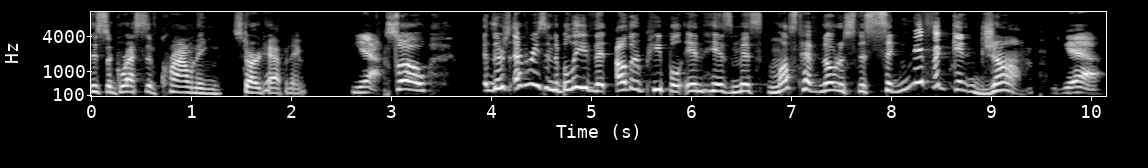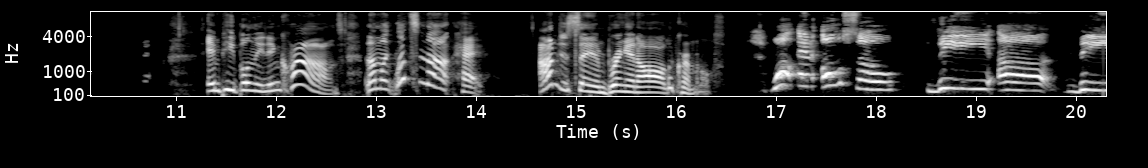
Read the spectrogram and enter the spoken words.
this aggressive crowning started happening. Yeah. So there's every reason to believe that other people in his midst must have noticed this significant jump Yeah. And people needing crowns. And I'm like, let's not. Hey, I'm just saying, bring in all the criminals. Well, and also, the uh the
